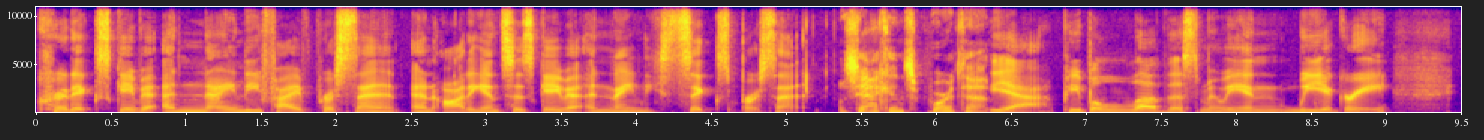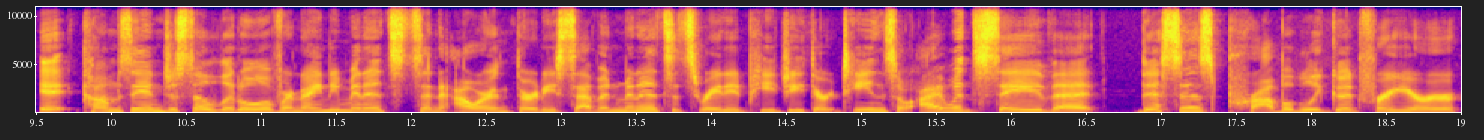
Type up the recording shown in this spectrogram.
critics gave it a 95%, and audiences gave it a 96%. See, I can support that. Yeah, people love this movie, and we agree. It comes in just a little over 90 minutes. It's an hour and 37 minutes. It's rated PG 13. So I would say that this is probably good for your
